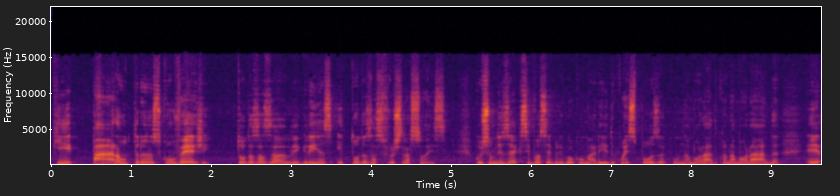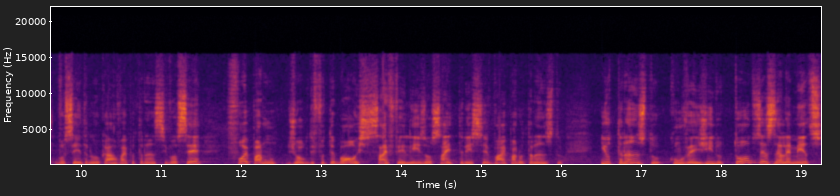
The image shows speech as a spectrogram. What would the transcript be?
que para o trânsito convergem todas as alegrias e todas as frustrações. Costumo dizer que se você brigou com o marido, com a esposa, com o namorado, com a namorada, é, você entra no carro, vai para o trânsito. Se você foi para um jogo de futebol, sai feliz ou sai triste, você vai para o trânsito. E o trânsito, convergindo todos esses elementos,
